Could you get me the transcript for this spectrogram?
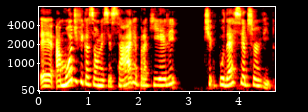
é, a modificação necessária para que ele pudesse ser absorvido.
